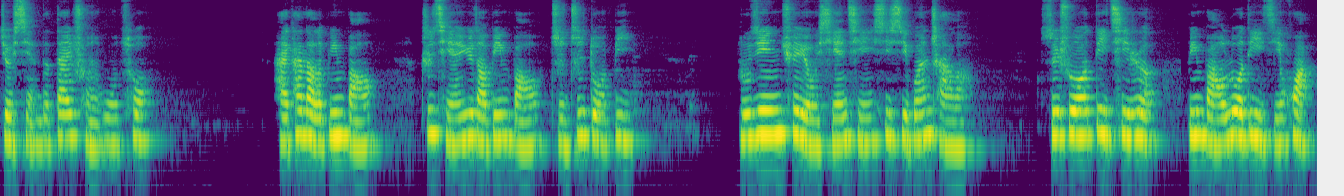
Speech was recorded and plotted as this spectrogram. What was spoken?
就显得呆蠢无措。还看到了冰雹，之前遇到冰雹只知躲避，如今却有闲情细细观察了。虽说地气热，冰雹落地即化，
